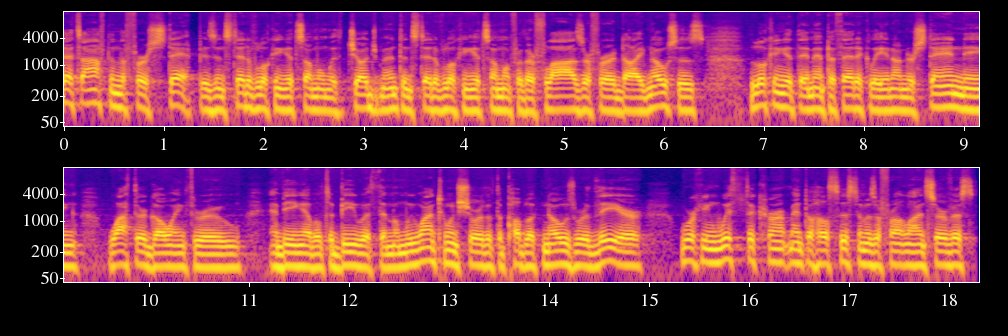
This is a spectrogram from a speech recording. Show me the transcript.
that's often the first step is instead of looking at someone with judgment instead of looking at someone for their flaws or for a diagnosis looking at them empathetically and understanding what they're going through and being able to be with them and we want to ensure that the public knows we're there working with the current mental health system as a frontline service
